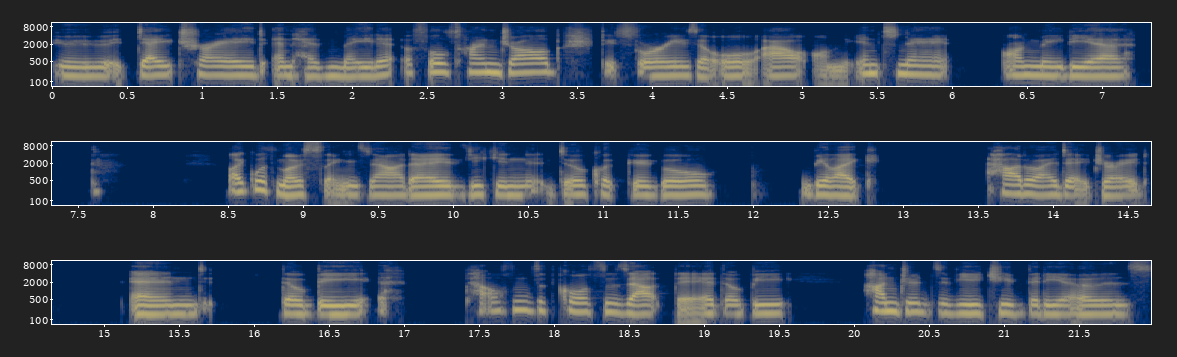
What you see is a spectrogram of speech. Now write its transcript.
who day trade and have made it a full time job. Their stories are all out on the internet, on media. Like with most things nowadays, you can do a quick Google and be like, how do I day trade? And there'll be thousands of courses out there. There'll be hundreds of YouTube videos.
